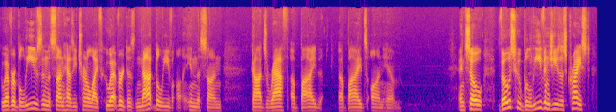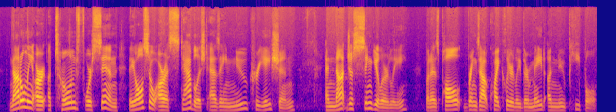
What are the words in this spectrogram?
Whoever believes in the Son has eternal life. Whoever does not believe in the Son, God's wrath abide abides on him. And so, those who believe in Jesus Christ not only are atoned for sin, they also are established as a new creation, and not just singularly, but as Paul brings out quite clearly, they're made a new people.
